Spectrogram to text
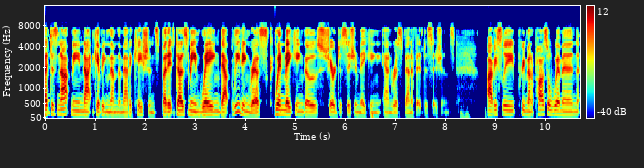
That does not mean not giving them the medications, but it does mean weighing that bleeding risk when making those shared decision making and risk benefit decisions. Mm-hmm. Obviously, premenopausal women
